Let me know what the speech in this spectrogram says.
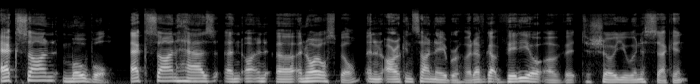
Exxon Mobil. Exxon has an, an, uh, an oil spill in an Arkansas neighborhood. I've got video of it to show you in a second.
